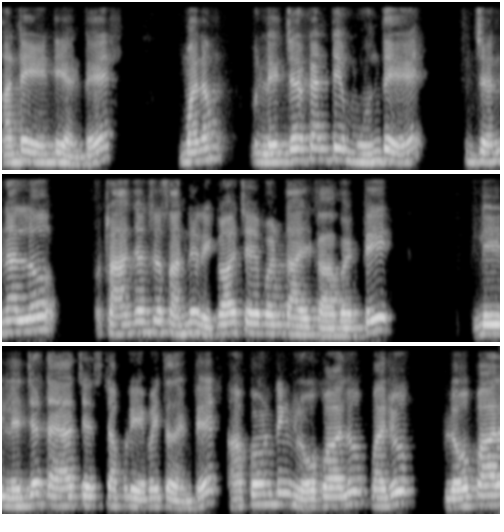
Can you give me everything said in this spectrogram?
అంటే ఏంటి అంటే మనం లెడ్జర్ కంటే ముందే జర్నల్లో ట్రాన్సాక్షన్స్ అన్ని రికార్డ్ చేయబడతాయి కాబట్టి ఈ లెడ్జర్ తయారు చేసేటప్పుడు ఏమవుతుందంటే అకౌంటింగ్ లోపాలు మరియు లోపాల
